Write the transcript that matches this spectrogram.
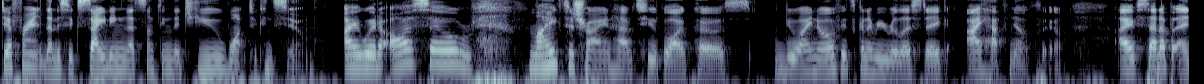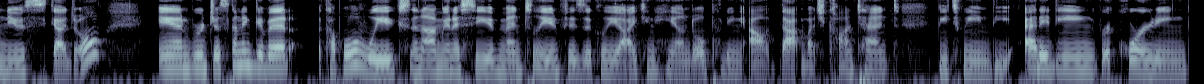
different, that is exciting, that's something that you want to consume. I would also like to try and have two blog posts. Do I know if it's going to be realistic? I have no clue. I've set up a new schedule and we're just going to give it a couple of weeks and I'm going to see if mentally and physically I can handle putting out that much content between the editing, recording,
